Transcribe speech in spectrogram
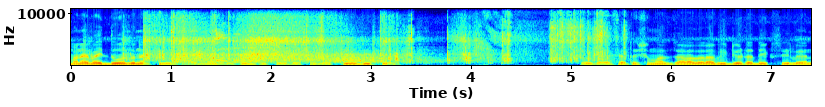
মানে ভাই, দুজনের পিঙ্ক হাইয়ের মধ্যে খেলতেছে, দেখা যাক কে জিতে। তো গাইস এত সময় যারা যারা ভিডিওটা দেখছিলেন,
